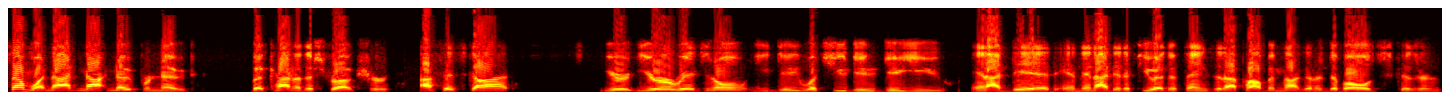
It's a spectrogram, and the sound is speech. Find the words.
Somewhat, not not note for note, but kind of the structure. I said, Scott, you're you're original. You do what you do. Do you? And I did. And then I did a few other things that I probably am not going to divulge because they're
